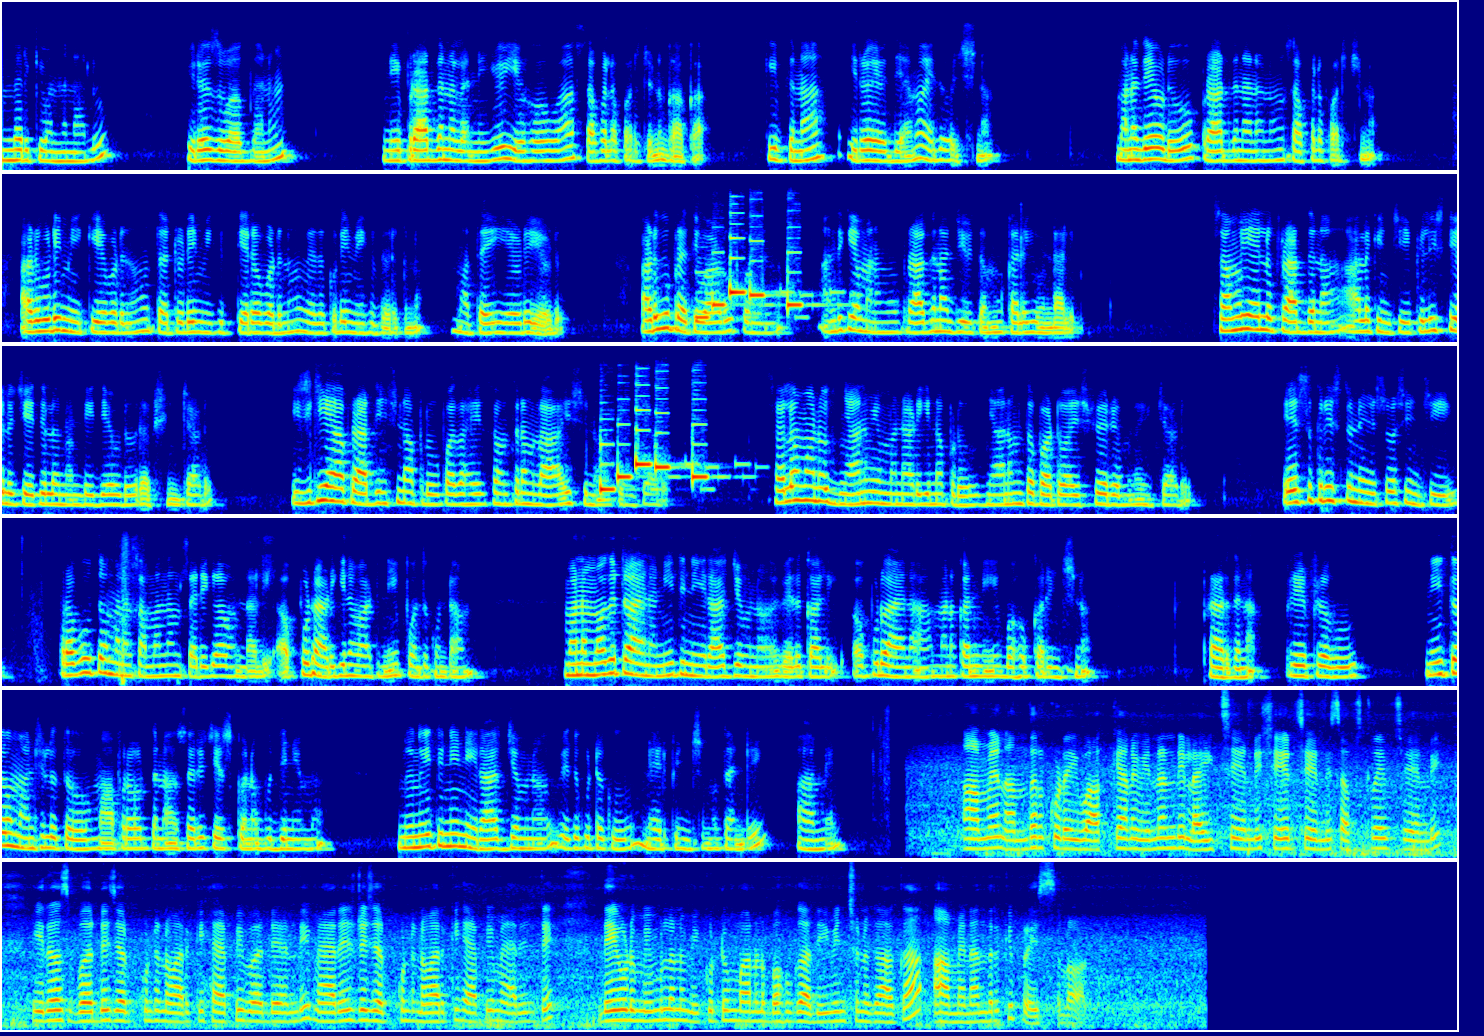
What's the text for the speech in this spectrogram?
అందరికీ వందనాలు. ఈరోజు వాగ్దానం నీ ప్రార్థనలన్నీ యహోవా సఫలపరచును గాక. కీర్తన ఇరవై అధ్యాయం ఐదో వచ్చిన మన దేవుడు ప్రార్థనలను సఫలపరచును. అడుగుడి మీకు ఇవ్వబడును తట్టుడి మీకు తెరవబడును వెదకుడి మీకు దొరుకును. మత ఏడు ఏడు. అడుగు ప్రతివాడు పొందును. అందుకే మనము ప్రార్థనా జీవితం కలిగి ఉండాలి. సమూహేలు ప్రార్థన ఆలకించి ఫిలిస్తీన్ల చేతుల నుండి దేవుడు రక్షించాడు. ఇజికియా ప్రార్థించినప్పుడు పదహైదు సంవత్సరముల ఆయుష్ను పెంచాడు సలోమను జ్ఞానం ఇమ్మని అడిగినప్పుడు జ్ఞానంతో పాటు ఐశ్వర్యమును ఇచ్చాడు. యేసుక్రీస్తుని విశ్వసించి ప్రభుతో మన సంబంధం సరిగా ఉండాలి. అప్పుడు అడిగిన వాటిని పొందుకుంటాం. మనం మొదట ఆయన నీతిని రాజ్యమును వెదకాలి. అప్పుడు ఆయన మనకన్నీ బహుకరించిన. ప్రార్థన. ప్రియ ప్రభు నీతో మనుషులతో మా ప్రవర్తన సరి చేసుకొని బుద్ధినేము. నీ నీతిని నీ రాజ్యమును వెతుకుటకు నేర్పించుము తండ్రి. ఆమెన్. ఆమెన్. అందరు కూడా ఈ వాక్యాన్ని వినండి లైక్ చేయండి షేర్ చేయండి సబ్స్క్రైబ్ చేయండి. ఈరోజు బర్త్డే జరుపుకుంటున్న వారికి హ్యాపీ బర్త్డే అండి. మ్యారేజ్ డే జరుపుకుంటున్న వారికి హ్యాపీ మ్యారేజ్ డే. దేవుడు మిమ్మలను మీ కుటుంబాలను బహుగా దీవించునుగాక. ఆమెనందరికీ ప్రైస్ లాడ్.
